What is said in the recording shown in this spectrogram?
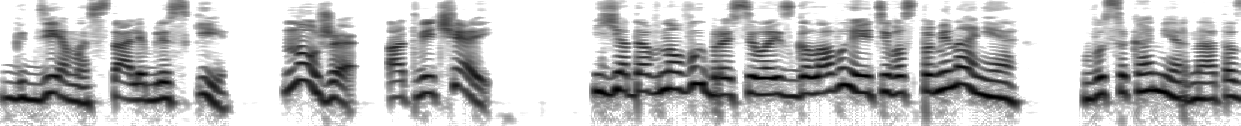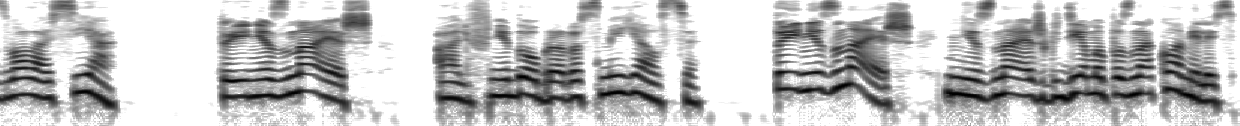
Где мы стали близки? Ну же, Отвечай!» «Я давно выбросила из головы эти воспоминания!» Высокомерно отозвалась я. «Ты не знаешь!» Альф недобро рассмеялся. «Ты не знаешь! Не знаешь, где мы познакомились!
